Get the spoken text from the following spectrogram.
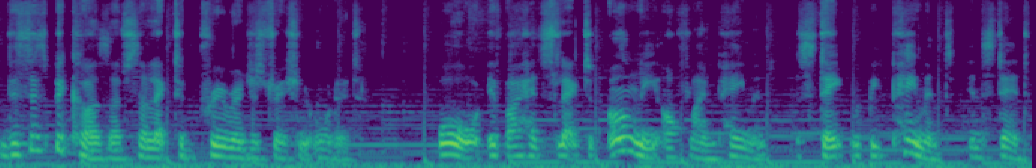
This is because I've selected pre-registration audit. Or if I had selected only offline payment, the state would be payment instead.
